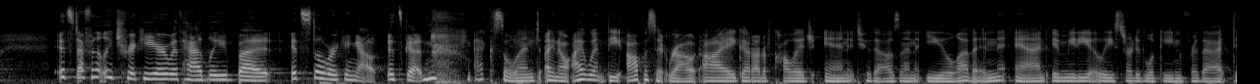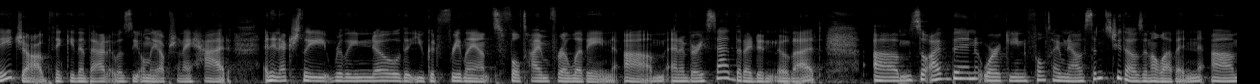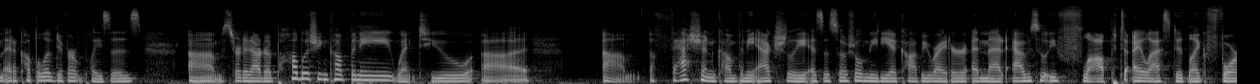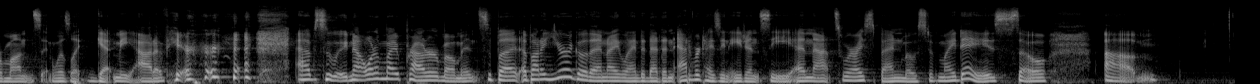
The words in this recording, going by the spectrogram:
it's definitely trickier with Hadley, but it's still working out. It's good. Excellent. I know I went the opposite route. I got out of college in 2011 and immediately started looking for that day job, thinking that that was the only option I had. I didn't actually really know that you could freelance full time for a living. Um, and I'm very sad that I didn't know that. Um, so I've been working full time now since 2011 um, at a couple of different places. Um, started out a publishing company, went to uh, um, a fashion company actually as a social media copywriter, and that absolutely flopped. I lasted like four months and was like, get me out of here. absolutely not one of my prouder moments. But about a year ago, then I landed at an advertising agency, and that's where I spend most of my days. So, um,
